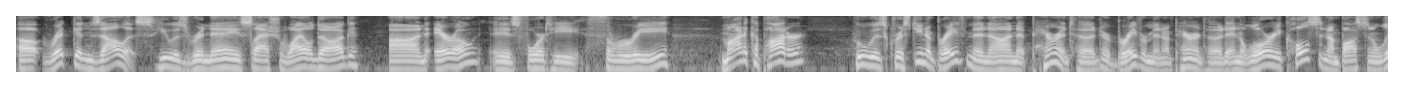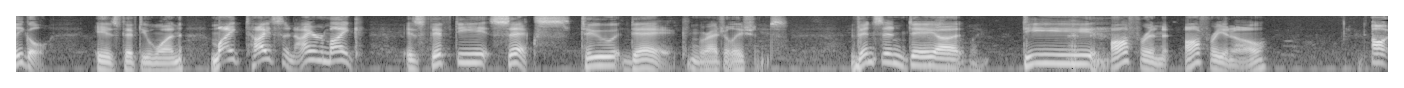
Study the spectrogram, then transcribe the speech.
Uh, Rick Gonzalez, he was Renee slash Wild Dog on Arrow, is 43. Monica Potter, who was Christina Braveman on Parenthood, or Braverman on Parenthood, and Lori Colson on Boston Legal, is 51. Mike Tyson, Iron Mike, is 56 today. Congratulations. Vincent de, uh, de Offrin, Offriano, Oh,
